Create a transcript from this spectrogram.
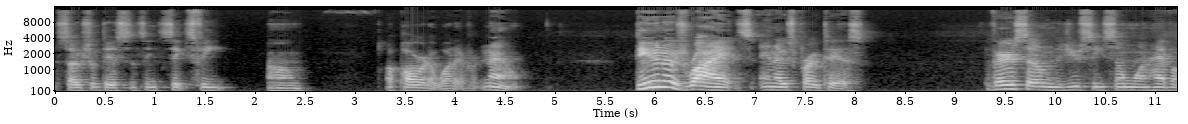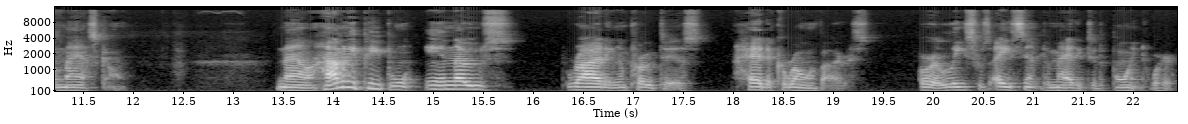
social distancing, six feet um, apart or whatever. Now, during those riots and those protests, very seldom did you see someone have a mask on. Now, how many people in those rioting and protests had the coronavirus, or at least was asymptomatic to the point where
